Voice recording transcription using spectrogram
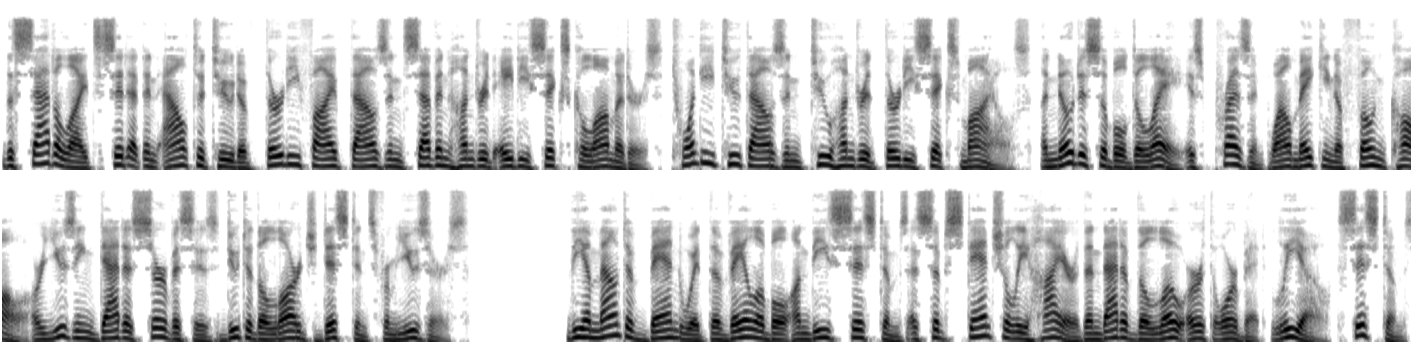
The satellites sit at an altitude of 35,786 kilometers, 22,236 miles. A noticeable delay is present while making a phone call or using data services due to the large distance from users. The amount of bandwidth available on these systems is substantially higher than that of the low Earth orbit (LEO) systems.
